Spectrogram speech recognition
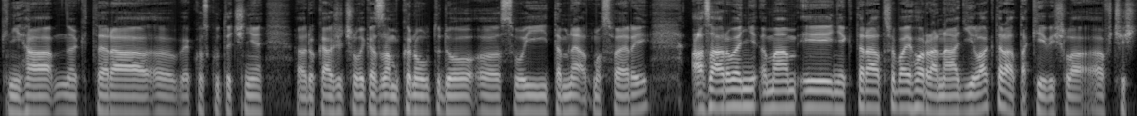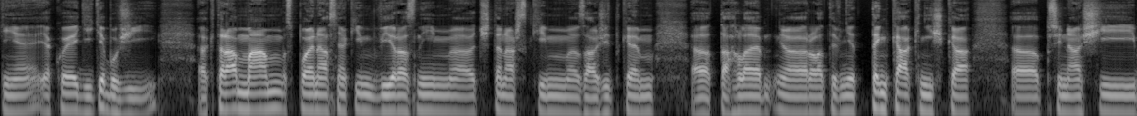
kniha, která jako skutečně dokáže člověka zamknout do svojí temné atmosféry. A zároveň mám i některá třeba jeho raná díla, která taky vyšla v češtině, jako je Dítě boží, která mám spojená s nějakým výrazným čtenářským zážitkem. Tahle relativně tenká knížka, eh, přináší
